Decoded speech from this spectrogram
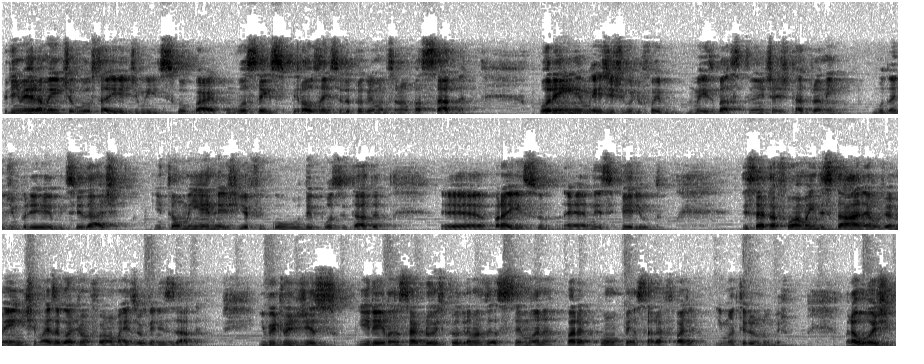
primeiramente eu gostaria de me desculpar com vocês pela ausência do programa da semana passada. Porém, o mês de julho foi um mês bastante agitado para mim, mudando de emprego de cidade, então minha energia ficou depositada é, para isso né, nesse período. De certa forma ainda está, né, obviamente, mas agora de uma forma mais organizada. Em virtude disso, irei lançar dois programas essa semana para compensar a falha e manter o número. Para hoje,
